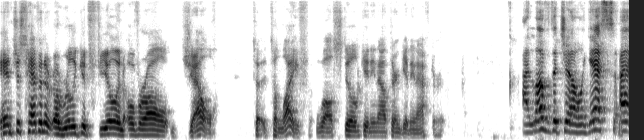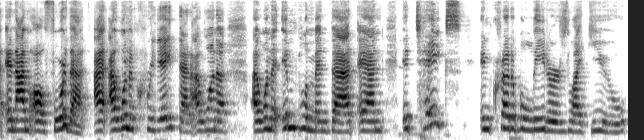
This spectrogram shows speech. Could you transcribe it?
and just having a, a, really good feel and overall gel to, to life while still getting out there and getting after it. I love the gel. Yes, I, and I'm all for that. I, I want to create that. I want to I want to implement that and it takes incredible leaders like you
